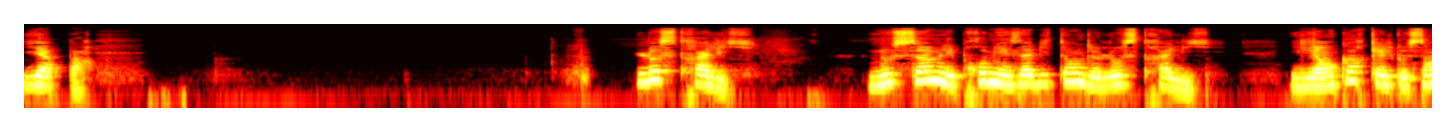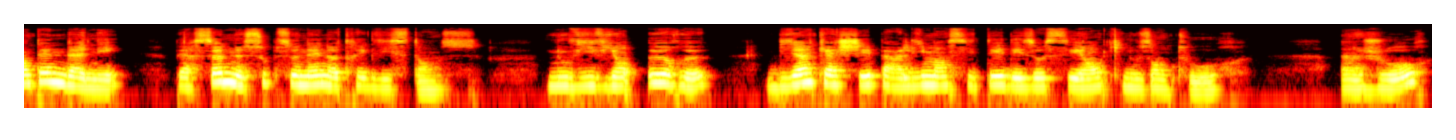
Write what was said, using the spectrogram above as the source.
Yapa. L'Australie. Nous sommes les premiers habitants de l'Australie. Il y a encore quelques centaines d'années, personne ne soupçonnait notre existence. Nous vivions heureux, bien cachés par l'immensité des océans qui nous entourent. Un jour,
